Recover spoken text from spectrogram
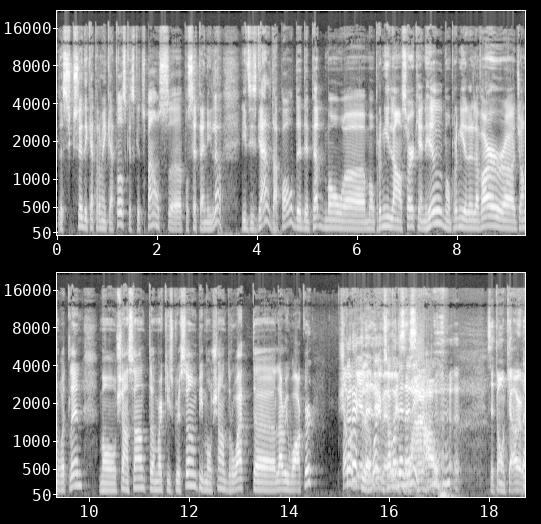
le succès des 94, qu'est-ce que tu penses euh, pour cette année-là? Ils disent, garde, à part de, de perdre mon, euh, mon premier lanceur Ken Hill, mon premier releveur euh, John Watlin, mon champ centre euh, Marquis Grissom, puis mon champ droite Larry Walker, je suis Ça va correct, bien là. Ouais, ça va bien aller. C'est ton cœur, là,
